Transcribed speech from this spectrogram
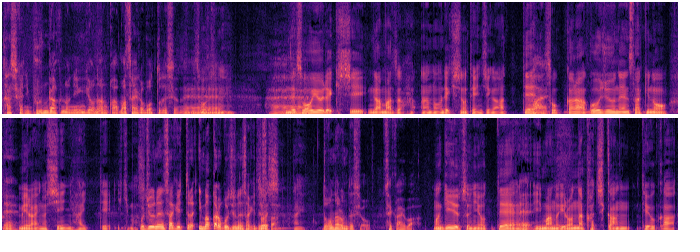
確かに文楽の人形なんかまさにロボットですよね。そうですね。でそういう歴史がまずはあの歴史の展示があって、はいそこから50年先のええ未来のシーンに入っていきます。50年先ってのは今から50年先ですか？はい。どうなるんでしょう？世界は。まあ、技術によってええ今のいろんな価値観っていうか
